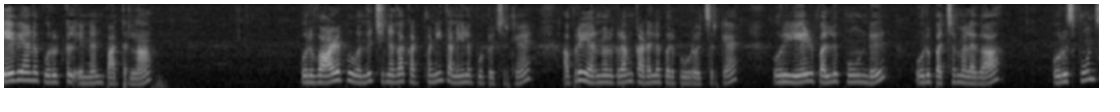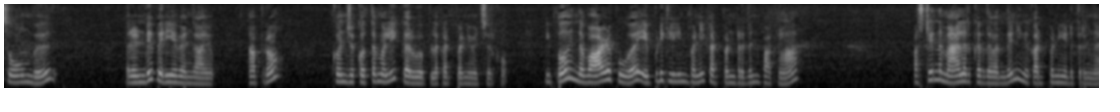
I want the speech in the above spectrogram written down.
தேவையான பொருட்கள் என்னன்னு பார்த்துடலாம். ஒரு வாழைப்பூ வந்து சின்னதாக கட் பண்ணி தண்ணியில் போட்டு வச்சுருக்கேன். அப்புறம் இரநூறு கிராம் கடலைப்பருப்பு ஊற வச்சுருக்கேன். ஒரு ஏழு பல் பூண்டு ஒரு பச்சை மிளகா ஒரு ஸ்பூன் சோம்பு ரெண்டு பெரிய வெங்காயம். அப்புறம் கொஞ்சம் கொத்தமல்லி கருவேப்பிலை கட் பண்ணி வச்சுருக்கோம். இப்போது இந்த வாழைப்பூவை எப்படி க்ளீன் பண்ணி கட் பண்ணுறதுன்னு பார்க்கலாம். ஃபஸ்ட்டு இந்த மேலே இருக்கிறத வந்து நீங்கள் கட் பண்ணி எடுத்துருங்க.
